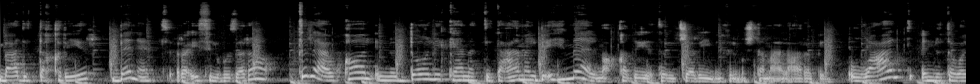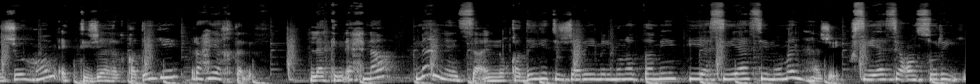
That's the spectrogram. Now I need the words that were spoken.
بعد التقرير بنت رئيس الوزراء طلع وقال إنه الدولة كانت تتعامل بإهمال مع قضية الجريمة في المجتمع العربي ووعد إنه توجههم اتجاه القضية رح يختلف. لكن إحنا ما ننسى إنه قضية الجريمة المنظمة هي سياسة ممنهجة وسياسة عنصرية.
